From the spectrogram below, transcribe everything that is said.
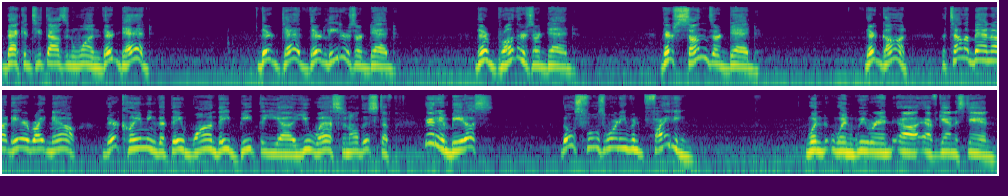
back in 2001, they're dead. They're dead. Their leaders are dead. Their brothers are dead. Their sons are dead. They're gone. The Taliban out here right now, they're claiming that they won, they beat the uh, U.S. and all this stuff. They didn't beat us. Those fools weren't even fighting when when we were in uh, Afghanistan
